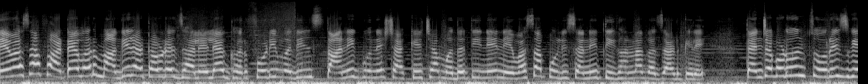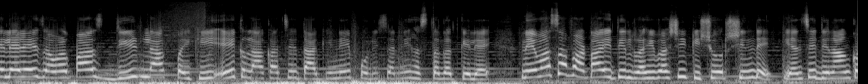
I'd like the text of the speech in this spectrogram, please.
नेवासा फाट्यावर मागील आठवड्यात झालेल्या घरफोडीमधील स्थानिक गुन्हे शाखेच्या मदतीने नेवासा पोलिसांनी तिघांना गजाड केले. त्यांच्याकडून चोरीस गेलेले जवळपास दीड लाख पैकी एक लाखाचे दागिने पोलिसांनी हस्तगत केले आहे. नेवासा फाटा येथील रहिवासी किशोर शिंदे यांचे दिनांक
